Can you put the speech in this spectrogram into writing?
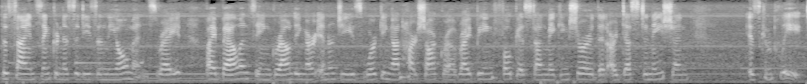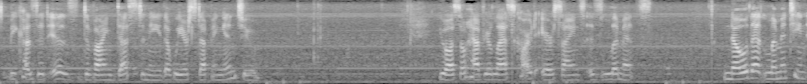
the sign synchronicities and the omens, right? By balancing, grounding our energies, working on heart chakra, right? Being focused on making sure that our destination is complete because it is divine destiny that we are stepping into. You also have your last card, air signs, is limits. Know that limiting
